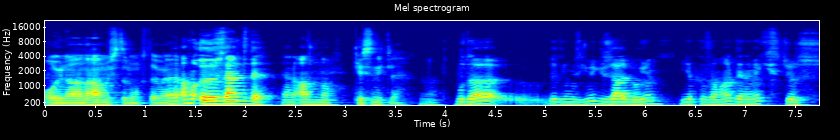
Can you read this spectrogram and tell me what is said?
oyunu almıştır muhtemelen. Evet, Ama özlendi de yani Anno. Kesinlikle. Evet. Bu da dediğimiz gibi güzel bir oyun. Yakın zamanda denemek istiyoruz.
